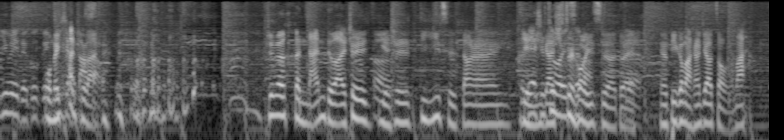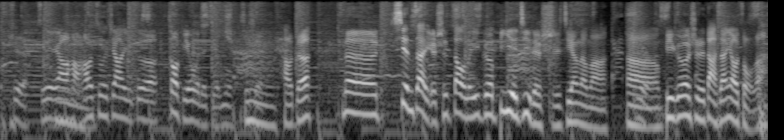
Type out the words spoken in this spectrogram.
因为能够跟我没看出来，真的很难得啊！这也是第一次，当然 也应该是最后一次了。对，因为逼哥马上就要走了嘛。是，所以要好好做这样一个告别我的节目。谢谢。好的，那现在也是到了一个毕业季的时间了吗？啊，毕哥是大三要走了，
